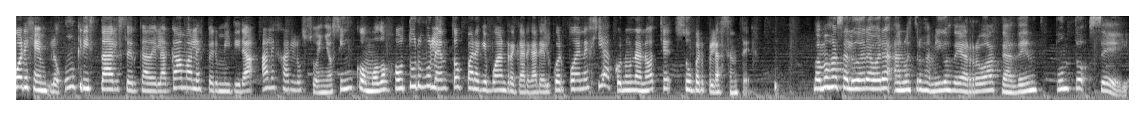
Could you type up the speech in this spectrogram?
Por ejemplo, un cristal cerca de la cama les permitirá alejar los sueños incómodos o turbulentos para que puedan recargar el cuerpo de energía con una noche súper placentera. Vamos a saludar ahora a nuestros amigos de arroba cadent.cl.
